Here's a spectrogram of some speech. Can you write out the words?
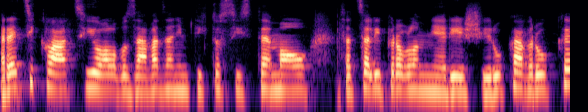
recykláciou alebo zavádzaním týchto systémov sa celý problém nerieši ruka v ruke,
